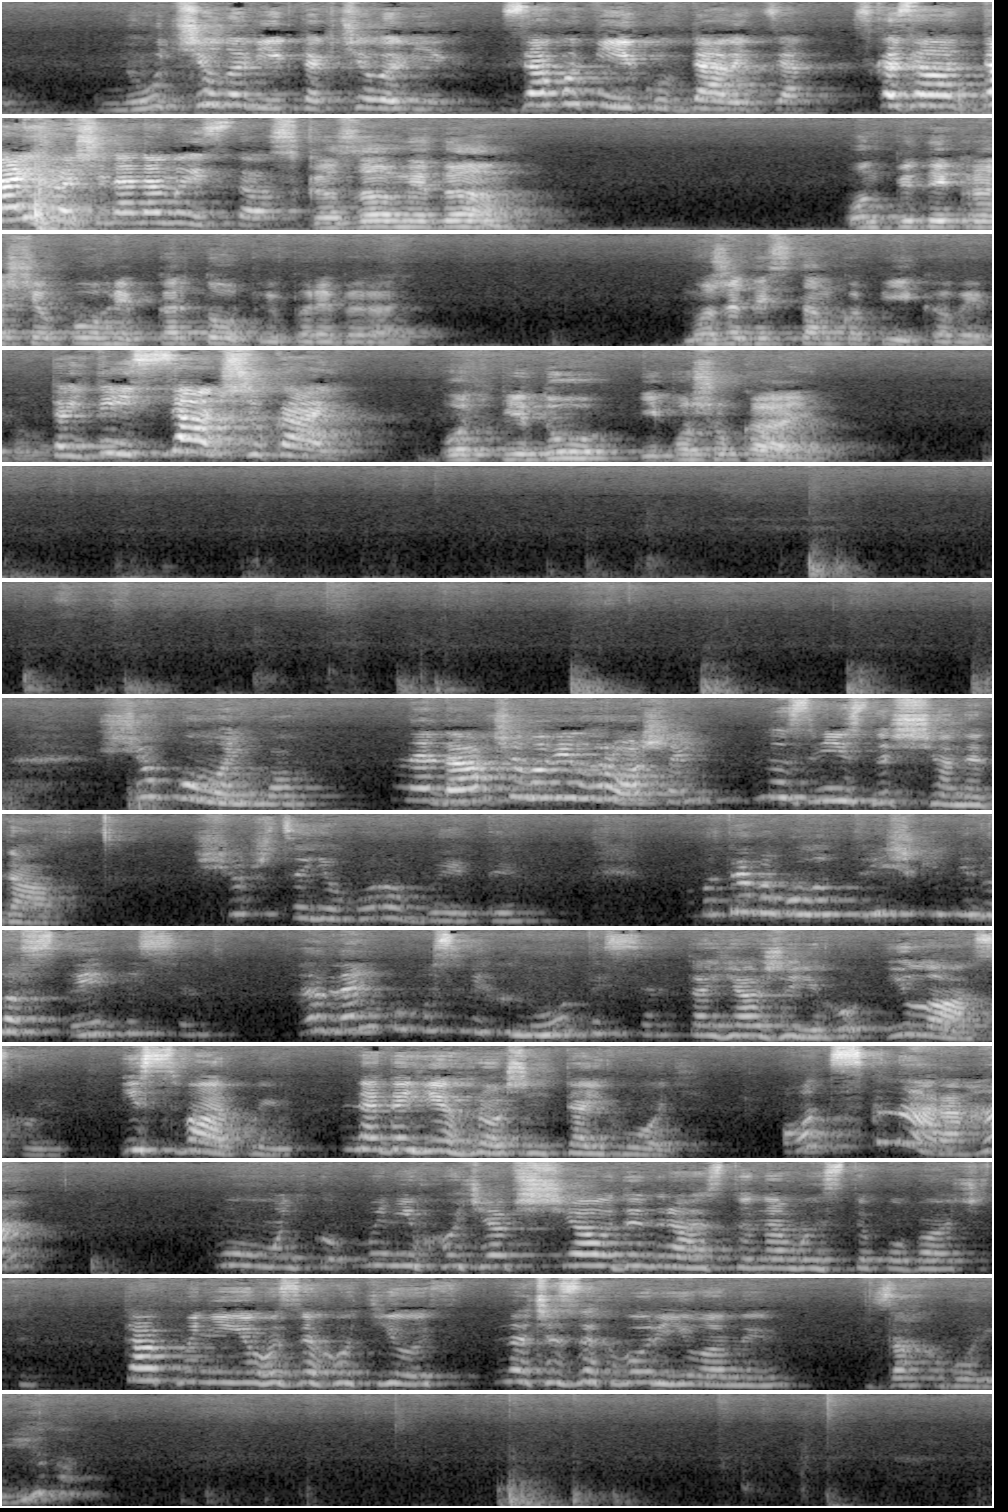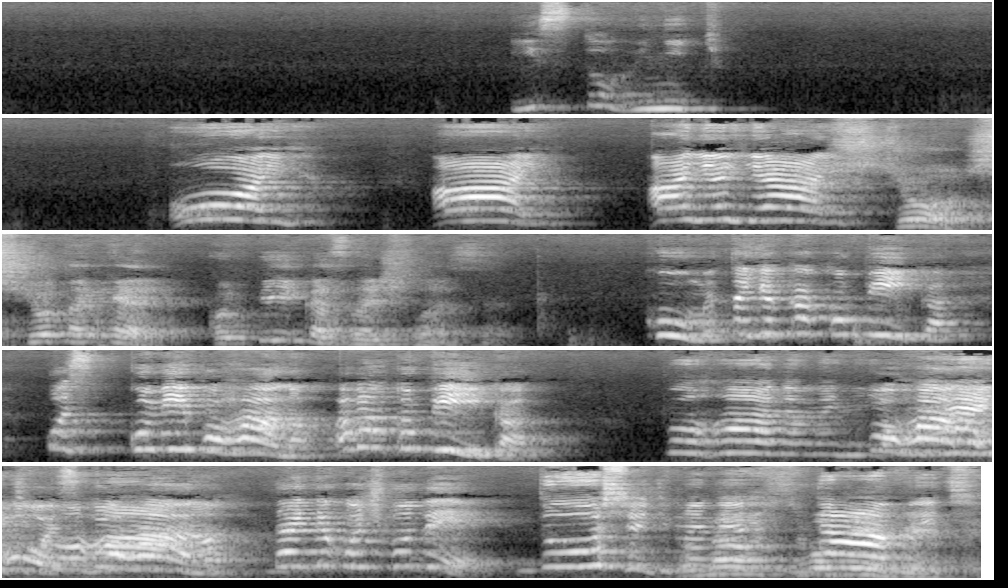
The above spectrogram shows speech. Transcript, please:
Ну, чоловік так чоловік, за копійку вдавиться. Сказала, дай гроші на намисто. сказав не дам. Он піди краще в погріб картоплю перебирай. Може, десь там копійка випала. То йди й сам шукай. От піду і пошукаю. Що, кумонько, не дав чоловік грошей? Ну, звісно, що не дав. Що ж це його робити? Бо треба було б трішки. Та я вже його і ласкою, і сваркою не дає грошей та й годі. От скнара, га? Кумонько, мені б хоча б ще один раз то намисто побачити. Так мені його захотілось, наче захворіла ним. Захворіла? І стогніть. Ой! Ай! Ай-яй-яй! Що? Що таке? Копійка знайшлася. Куме, та яка копійка? Ось кумі погано, а вам копійка. Погано мені. Погано, геть ось, погано. Дайте хоч води. Душить Вона мене, ось води давить. випить.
